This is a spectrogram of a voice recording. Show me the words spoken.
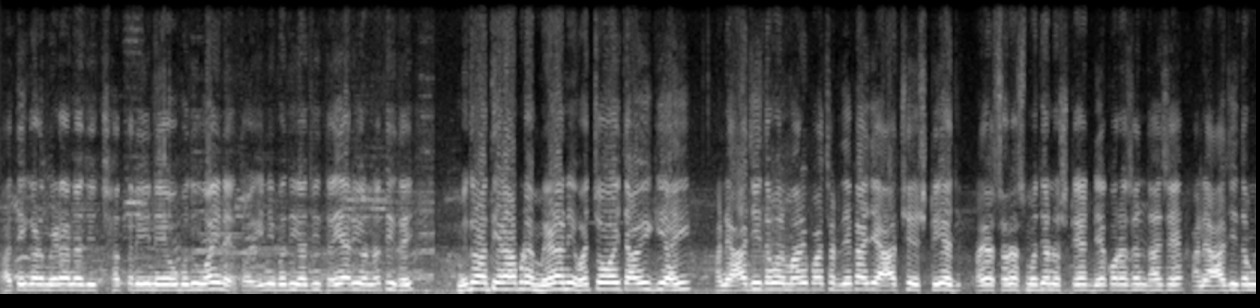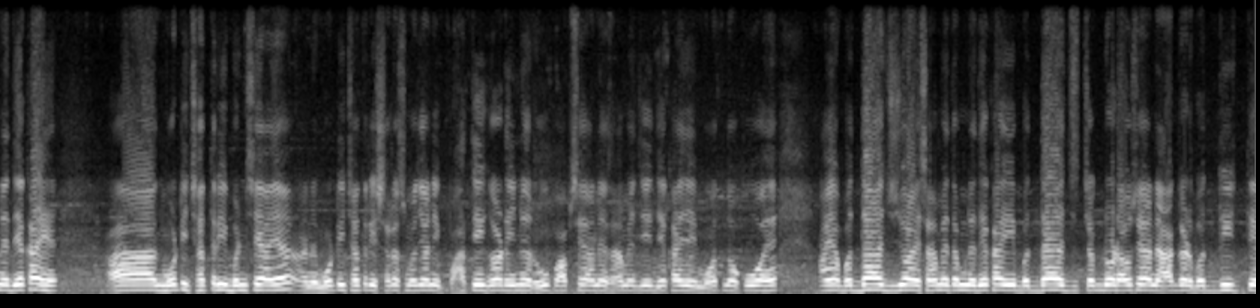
ભાતીગઢ મેળાના જે છત્રી ને એવું બધું હોય ને તો એની બધી હજી તૈયારીઓ નથી થઈ. મિત્રો અત્યારે આપણે મેળાની વચ્ચો વચ્ચ આવી ગયા હી અને આજે તમારે મારી પાછળ દેખાય છે આ છે સ્ટેજ. અહીંયા સરસ મજાનું સ્ટેજ ડેકોરેશન થાય છે અને આજે તમને દેખાય છે આ મોટી છત્રી બનશે અહીંયા અને મોટી છત્રી સરસ મજાની ભાતીગઢ એને રૂપ આપશે અને સામે જે દેખાય છે મોતનો કૂવો છે. અહીંયા બધા જ જો સામે તમને દેખાય એ બધા જ ચગડોળ આવશે અને આગળ બધી જ તે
